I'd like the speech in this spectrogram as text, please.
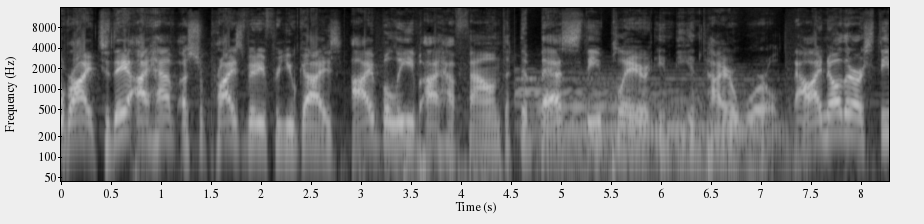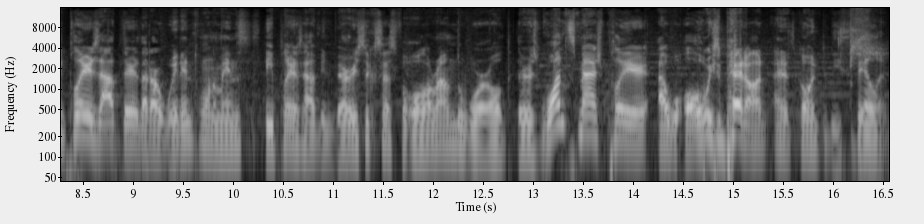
All right, today I have a surprise video for you guys. I believe I have found the best Steve player in the entire world. Now, I know there are Steve players out there that are winning tournaments. Steve players have been very successful all around the world. There's one Smash player I will always bet on, and it's going to be Salem.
